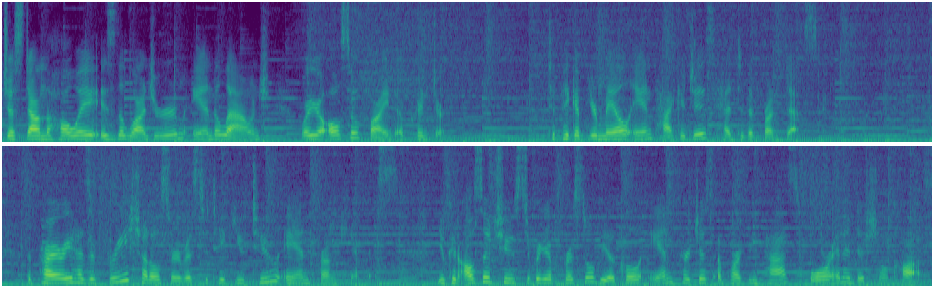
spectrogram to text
Just down the hallway is the laundry room and a lounge, where you'll also find a printer. To pick up your mail and packages, head to the front desk. The Priory has a free shuttle service to take you to and from campus. You can also choose to bring a personal vehicle and purchase a parking pass for an additional cost.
